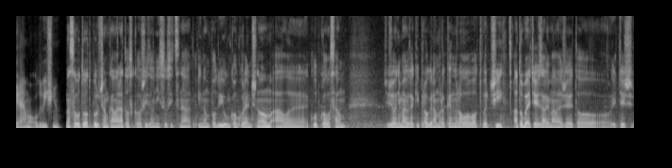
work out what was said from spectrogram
priamo od Višňu. Na sobotu odporúčam kamarátov z Košic, oni sú síce na inom podium konkurenčnom, ale klub Koloseum Čiže oni majú taký program rock'n'rollovo tvrdší a to bude tiež zaujímavé, že je to je tiež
